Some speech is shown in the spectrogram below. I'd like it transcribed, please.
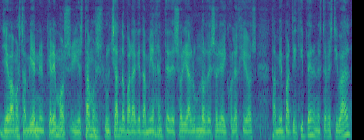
Llevamos también, queremos y estamos luchando para que también gente de Soria, alumnos de Soria y colegios también participen en este festival.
